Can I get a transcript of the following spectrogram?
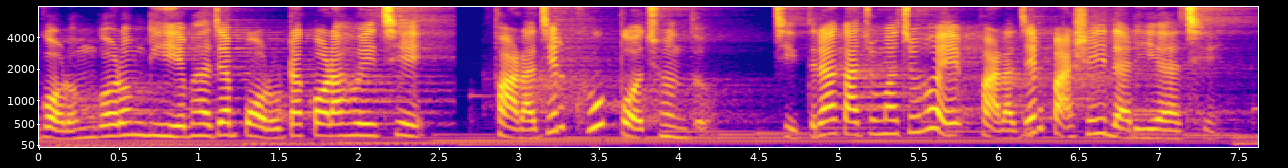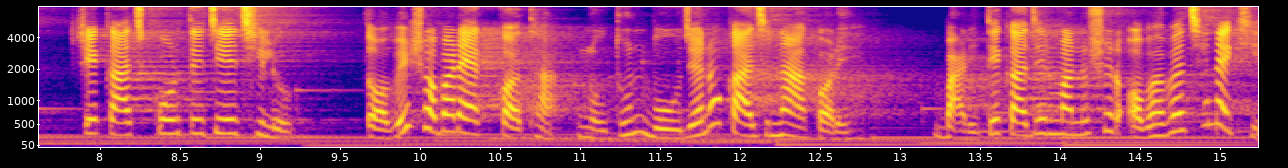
গরম গরম ঘিয়ে ভাজা পরোটা করা হয়েছে। ফারাজের খুব পছন্দ। চিত্রা কাচুমাচু হয়ে ফারাজের পাশেই দাঁড়িয়ে আছে। সে কাজ করতে চেয়েছিল। তবে সবার এক কথা, নতুন বউ যেন কাজ না করে। বাড়িতে কাজের মানুষের অভাব আছে নাকি?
